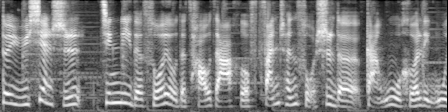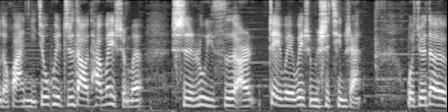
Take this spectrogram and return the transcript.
对于现实经历的所有的嘈杂和凡尘琐事的感悟和领悟的话，你就会知道他为什么是路易斯，而这位为什么是青山。我觉得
